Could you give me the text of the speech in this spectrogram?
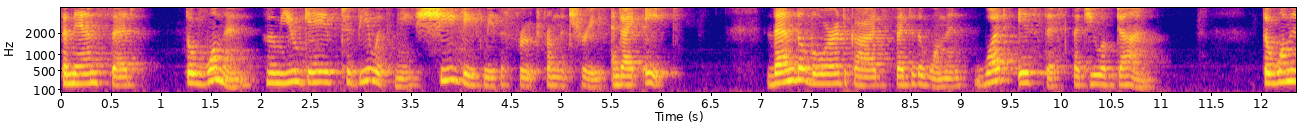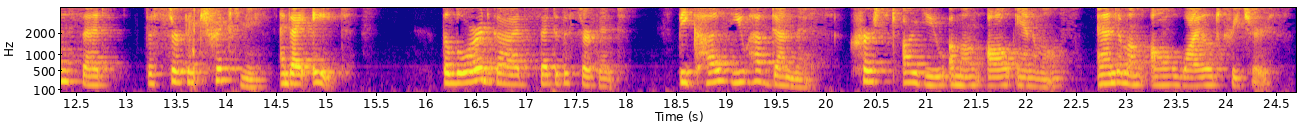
The man said, the woman whom you gave to be with me, she gave me the fruit from the tree, and I ate. Then the Lord God said to the woman, What is this that you have done? The woman said, The serpent tricked me, and I ate. The Lord God said to the serpent, Because you have done this, cursed are you among all animals, and among all wild creatures.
